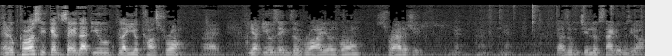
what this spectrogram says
And of course, you can say that you play your cards wrong, right? You're using the right or wrong strategy. Ta dùng chiến lược sai đúng gì đó.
